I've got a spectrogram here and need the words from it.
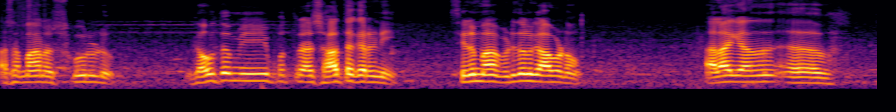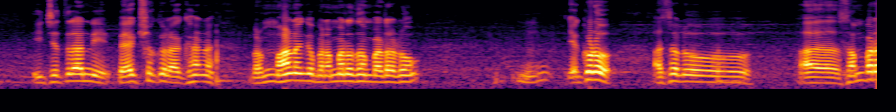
అసమాన శూరుడు గౌతమి పుత్ర శాతకర్ణి సినిమా విడుదల కావడం అలాగే ఈ చిత్రాన్ని ప్రేక్షకులు అఖండ బ్రహ్మాండంగా బ్రహ్మరథం పడడం ఎక్కడో అసలు సంబర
